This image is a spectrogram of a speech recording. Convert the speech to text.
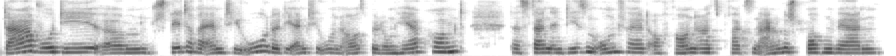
da, wo die ähm, spätere MTU oder die MTU in Ausbildung herkommt, dass dann in diesem Umfeld auch Frauenarztpraxen angesprochen werden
